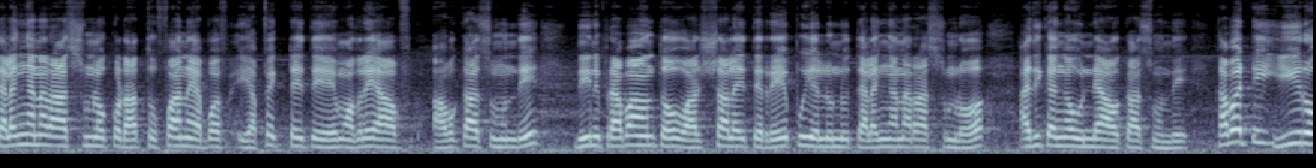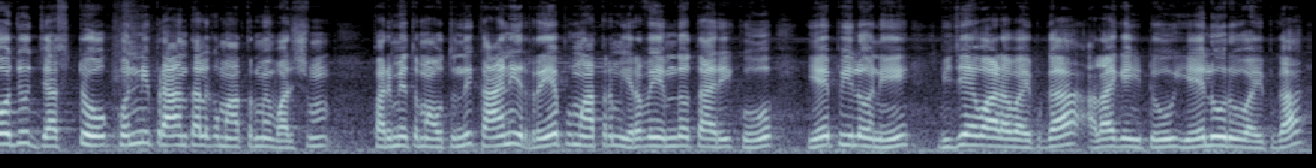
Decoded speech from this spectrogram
తెలంగాణ రాష్ట్రంలో కూడా తుఫాను ఎఫెక్ట్ అయితే మొదలయ్యే అవ- అవకాశం ఉంది. దీని ప్రభావంతో వర్షాలు అయితే రేపు ఎల్లుండి తెలంగాణ రాష్ట్రంలో అధికంగా ఉండే అవకాశం ఉంది. కాబట్టి ఈరోజు జస్ట్ కొన్ని ప్రాంతాలకు మాత్రమే వర్షం పరిమితం అవుతుంది. కానీ రేపు మాత్రం ఇరవై ఎనిమిదో తారీఖు ఏపీలోని విజయవాడ వైపుగా అలాగే ఇటు ఏలూరు వైపుగా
